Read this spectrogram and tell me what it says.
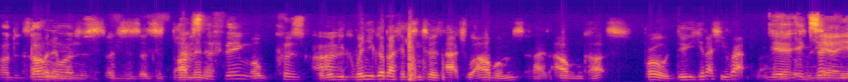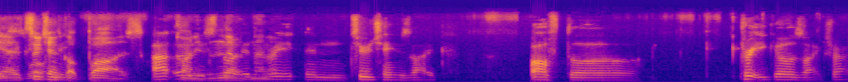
Oh, the Some dumb of them are ones. just are just, are just dumb That's the it. thing, Well, because But when you when you go back and listen to his actual albums and like his album cuts, bro, dude, you can actually rap. Like, Yeah, exactly. Yeah, yeah. exactly. 2 Chainz got bars. I Can't only even never- started no, no. rating 2 Chainz like after Pretty Girls Like Trap.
